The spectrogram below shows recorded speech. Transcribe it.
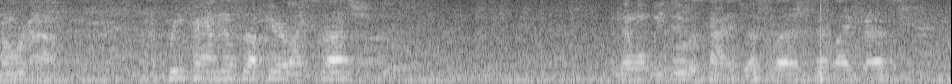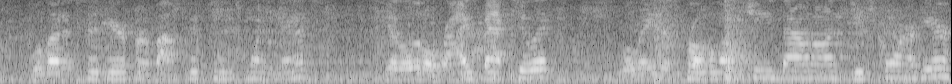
So we're gonna, gonna pre-pan this up here like such. And then what we do is kind of just let it sit like this. We'll let it sit here for about 15, 20 minutes. Get a little rise back to it. We'll lay this provolone cheese down on each corner here.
